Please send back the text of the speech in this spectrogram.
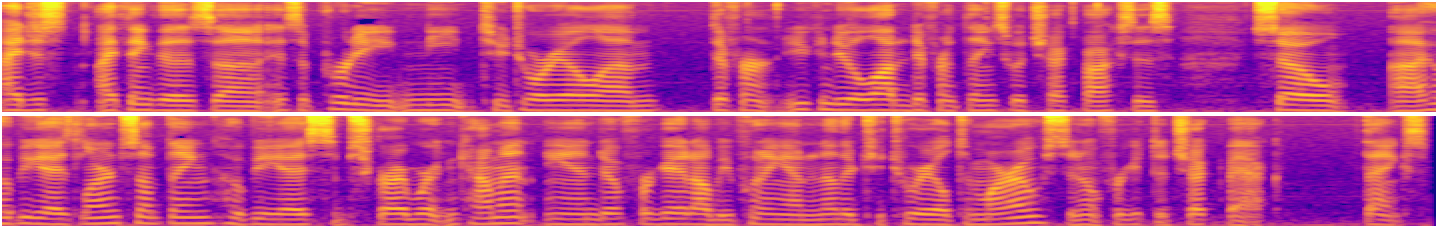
I just I think that it's a, it's a pretty neat tutorial. Um, different you can do a lot of different things with checkboxes. So uh, I hope you guys learned something. Hope you guys subscribe, rate, and comment. And don't forget I'll be putting out another tutorial tomorrow. So don't forget to check back. Thanks.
